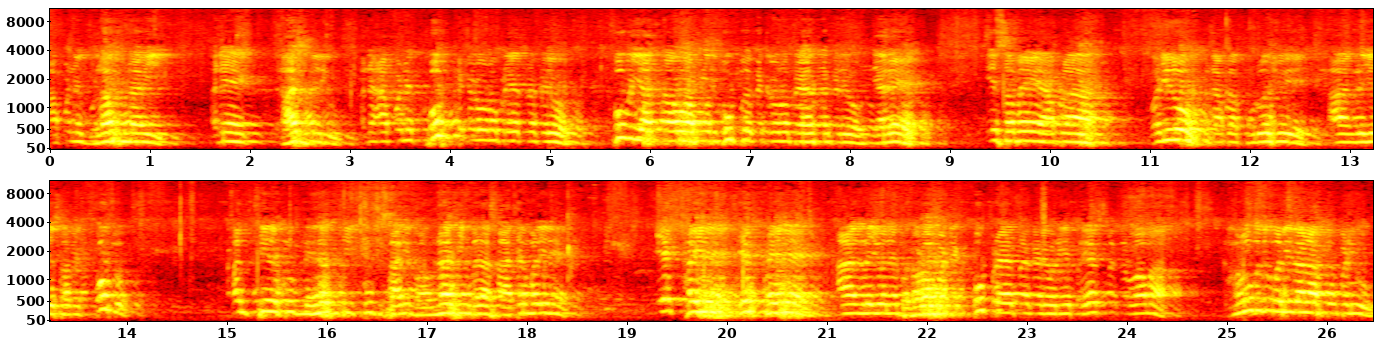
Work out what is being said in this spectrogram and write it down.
આપણને ગુલામ બનાવી અને રાજ કર્યું અને આપણે ખૂબ કચડવાનો પ્રયત્ન કર્યો. ખૂબ યાત્રાઓ આપણે ખૂબ કચડવાનો પ્રયત્ન કર્યો. ત્યારે એ સમયે આપણા વડીલો અને આપણા પૂર્વજોએ આ અંગ્રેજો સામે ખૂબ અંતથી ખૂબ મહેનતથી, ખૂબ સારી ભાવનાથી બધા સાથે મળીને, એક થઈને એક થઈને આ અંગ્રેજોને ભગાડવા માટે ખૂબ પ્રયત્ન કર્યો અને એ પ્રયત્ન કરવામાં ઘણું બધું બલિદાન આપવું પડ્યું.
